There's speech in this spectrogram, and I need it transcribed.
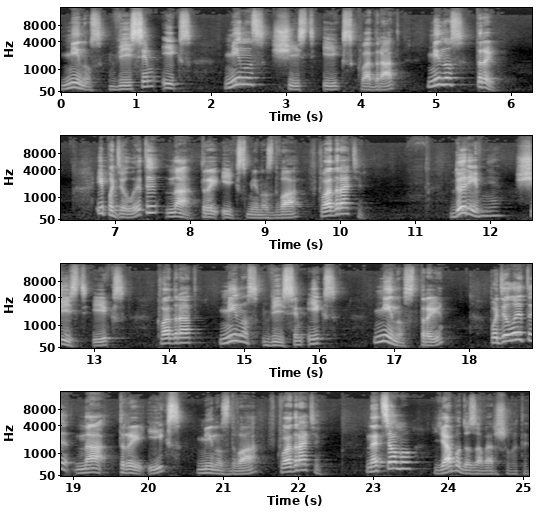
мінус 8х мінус 6х квадрат мінус 3. І поділити на 3х мінус 2 в квадраті. Дорівнює 6х квадрат мінус 8х мінус 3 поділити на 3х мінус 2 в квадраті. На цьому я буду завершувати.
